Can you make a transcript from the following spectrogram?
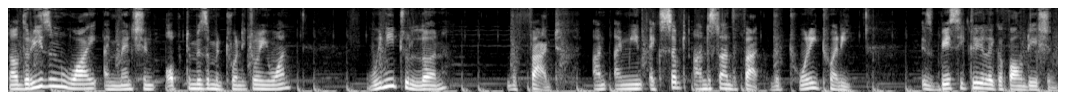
Now, the reason why I mentioned optimism in 2021, we need to learn the fact, and I mean, accept, understand the fact that 2020 is basically like a foundation.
